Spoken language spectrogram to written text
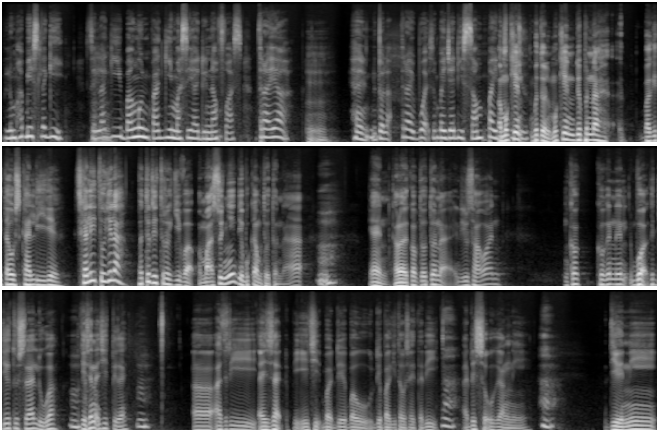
belum habis lagi? Selagi bangun pagi masih ada nafas, try lah. Mm-mm. Kan, betul tak? Try buat sampai jadi sampai Ah, dia mungkin setuju. betul. Mungkin dia pernah bagi tahu sekali je. Sekali tu je lah. Lepas tu dia terus give up. Maksudnya dia bukan betul-betul nak. Mm. Kan? Kalau kau betul-betul nak jadi usahawan, kau kau kena buat kerja tu selalu lah. Mm. Okay, saya nak cerita eh. Mm. Uh, Azri Aizat PA dia baru dia bagi tahu saya tadi. Ha. Ada seorang ni, Ha. dia ni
